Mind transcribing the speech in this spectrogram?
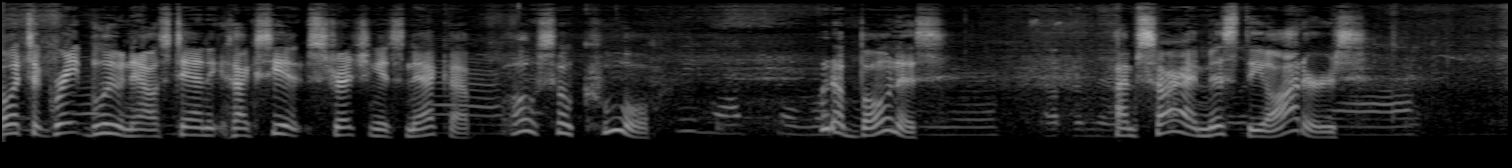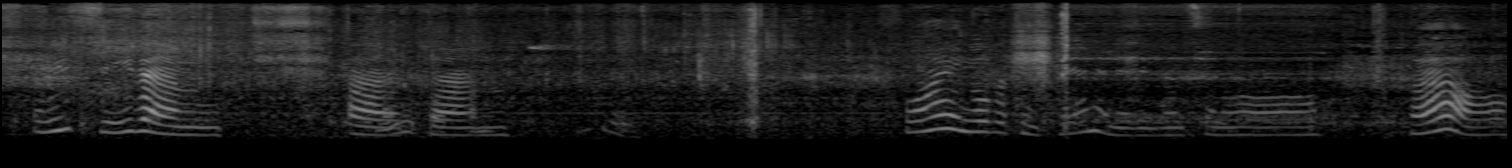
Oh, it's a great blue now standing. I see it stretching its neck up. Oh, so cool. We love them What a right bonus. here. Up in the, I'm sorry I missed the otters. Yeah. We see them uh, um, flying over Concannon every once in a while. Wow.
